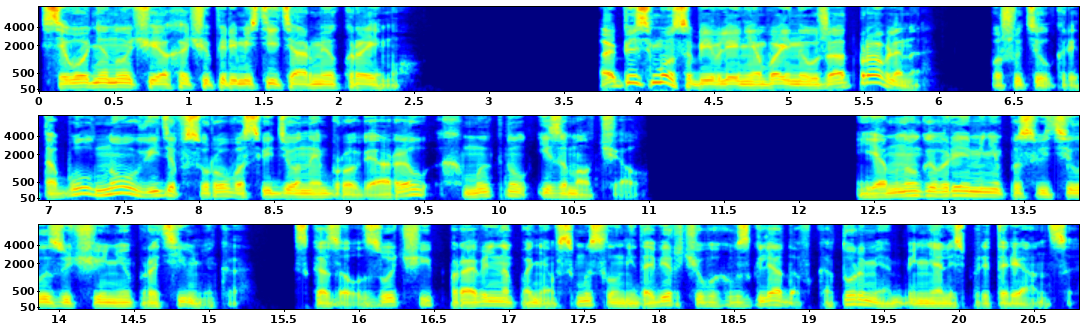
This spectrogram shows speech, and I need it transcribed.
«Сегодня ночью я хочу переместить армию к Рейму». «А письмо с объявлением войны уже отправлено?» Пошутил Критабул, но, увидев сурово сведенные брови Орел, хмыкнул и замолчал. «Я много времени посвятил изучению противника», сказал Зодчий, правильно поняв смысл недоверчивых взглядов, которыми обменялись претарианцы.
